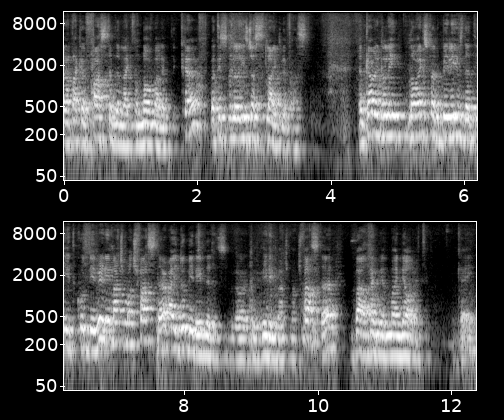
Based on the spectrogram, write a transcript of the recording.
an attacker faster than like the normal elliptic curve, but it's, it's just slightly faster. And currently, no expert believes that it could be really much, much faster. I do believe that it's going to be really much, much faster, but I'm a minority. Okay,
